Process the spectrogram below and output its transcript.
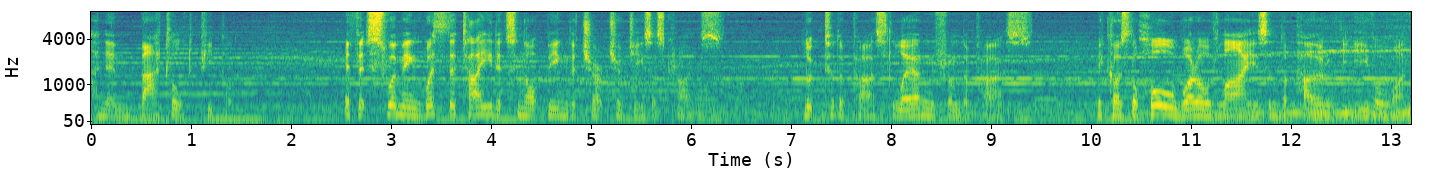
an embattled people. If it's swimming with the tide, it's not being the church of Jesus Christ. Look to the past, learn from the past, because the whole world lies in the power of the evil one.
